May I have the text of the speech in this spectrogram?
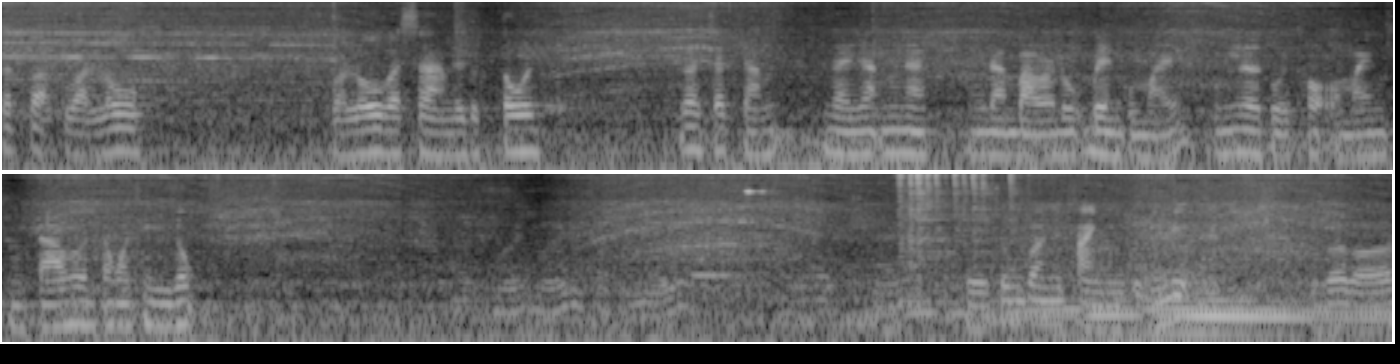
tất cả quả lô quả lô và sàn đều được tôi. Rất là chắc chắn, dày dặn như này để đảm bảo là độ bền của máy, cũng như là tuổi thọ của máy cao hơn trong quá trình sử dụng Đấy thì xung quanh cái thành của cái miệng này chúng tôi có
